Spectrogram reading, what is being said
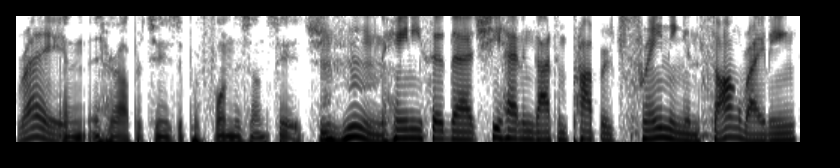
Right. and her opportunities to perform this on stage. hmm Haney said that she hadn't gotten proper training in songwriting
